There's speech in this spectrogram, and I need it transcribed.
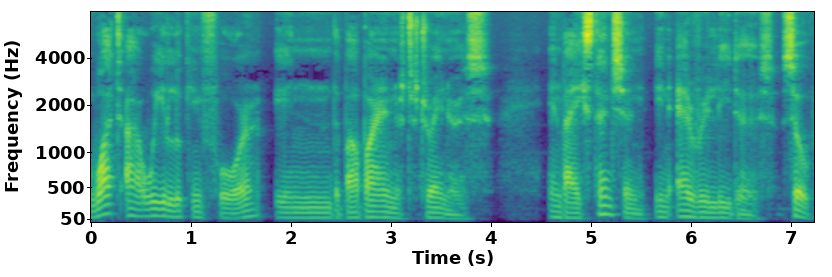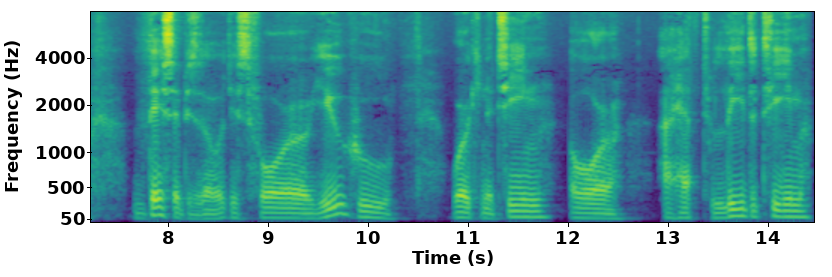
what are we looking for in the barbarian trainers? And by extension, in every leaders. So this episode is for you who work in a team or I have to lead a team.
